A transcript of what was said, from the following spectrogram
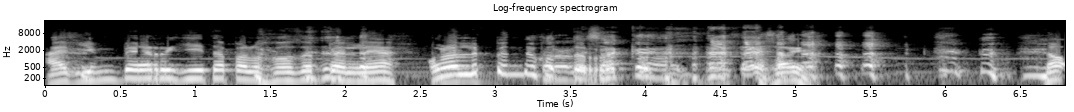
Ay, bien verguita para los juegos de pelea. Órale, pendejo, te saca. No,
